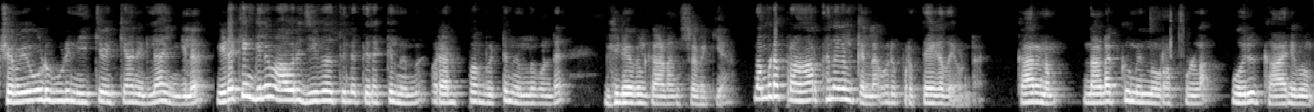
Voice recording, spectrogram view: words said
ക്ഷമയോടുകൂടി നീക്കി വയ്ക്കാനില്ല എങ്കിൽ ഇടയ്ക്കെങ്കിലും ആ ഒരു ജീവിതത്തിന്റെ തിരക്കിൽ നിന്ന് ഒരല്പം വിട്ടു നിന്നുകൊണ്ട് വീഡിയോകൾ കാണാൻ ശ്രമിക്കുക. നമ്മുടെ പ്രാർത്ഥനകൾക്കെല്ലാം ഒരു പ്രത്യേകതയുണ്ട്. കാരണം നടക്കുമെന്നുറപ്പുള്ള ഒരു കാര്യവും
